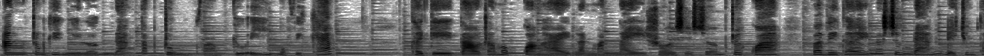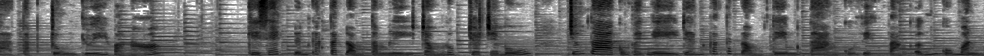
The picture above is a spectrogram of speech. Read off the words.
ăn trong khi người lớn đang tập trung vào chú ý một việc khác. Thời kỳ tạo ra mốc quan hệ lành mạnh này rồi sẽ sớm trôi qua và vì thế nó xứng đáng để chúng ta tập trung chú ý vào nó khi xét đến các tác động tâm lý trong lúc cho trẻ bú, chúng ta cũng phải nghĩ đến các tác động tiềm tàng của việc phản ứng của mình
